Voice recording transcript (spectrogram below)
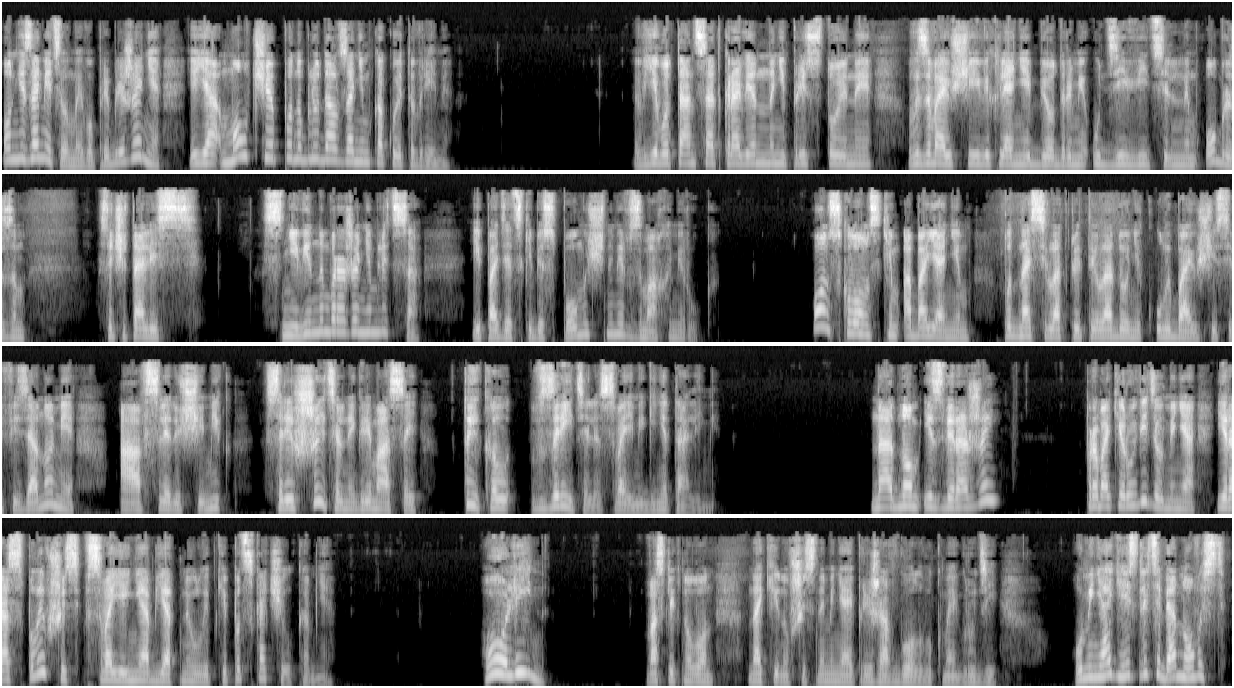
Он не заметил моего приближения, и я молча понаблюдал за ним какое-то время. В его танце откровенно непристойные, вызывающие вихляние бедрами удивительным образом — сочетались с невинным выражением лица. и по-детски беспомощными взмахами рук. Он с клонским обаянием подносил открытые ладони к улыбающейся физиономии, а в следующий миг с решительной гримасой тыкал в зрителя своими гениталиями. На одном из виражей Пробакер увидел меня и, расплывшись в своей необъятной улыбке, подскочил ко мне. — О, Лин! — воскликнул он, накинувшись на меня и прижав голову к моей груди. — У меня есть для тебя новость.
